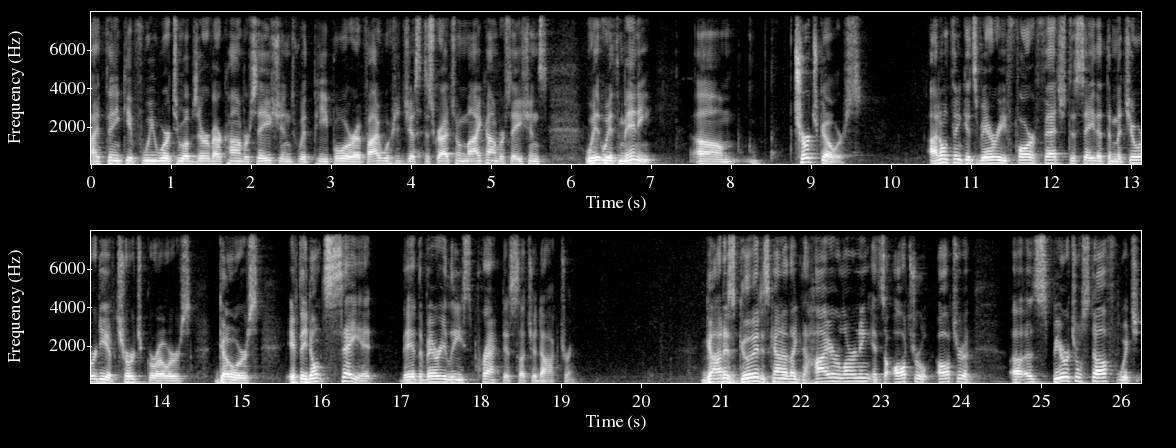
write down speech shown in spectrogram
I think if we were to observe our conversations with people, or if I were to just describe some of my conversations with, with many um, churchgoers, I don't think it's very far fetched to say that the majority of church growers, goers, if they don't say it, they at the very least practice such a doctrine. God is good. It's kind of like the higher learning. It's ultra, ultra uh, spiritual stuff, which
